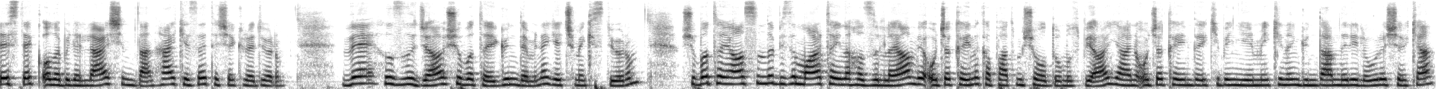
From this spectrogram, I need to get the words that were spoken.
destek olabilirler. Şimdiden herkese teşekkür ediyorum. Ve hızlıca Şubat ayı gündemine geçmek istiyorum. Şubat ayı aslında bizi Mart ayına hazırlayan ve Ocak ayını kapatmış olduğumuz bir ay. Yani Ocak ayında 2022'nin gündemleriyle uğraşırken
